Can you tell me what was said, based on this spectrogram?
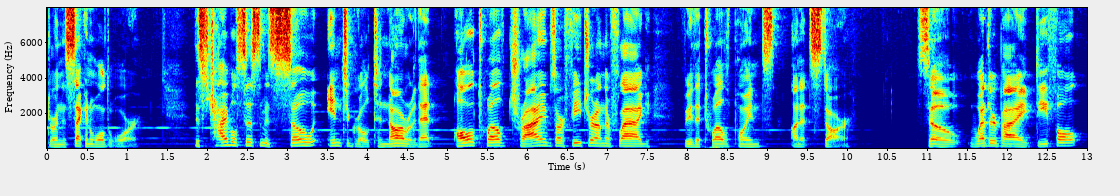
during the Second World War. This tribal system is so integral to Nauru that all 12 tribes are featured on their flag via the 12 points on its star. So, whether by default,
